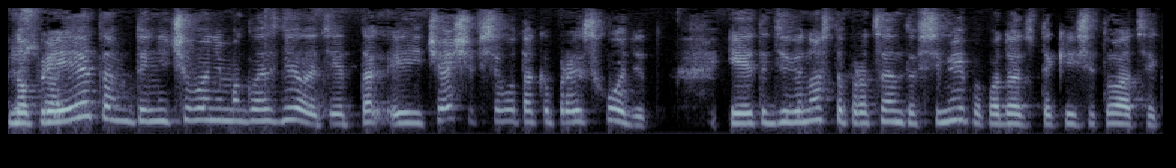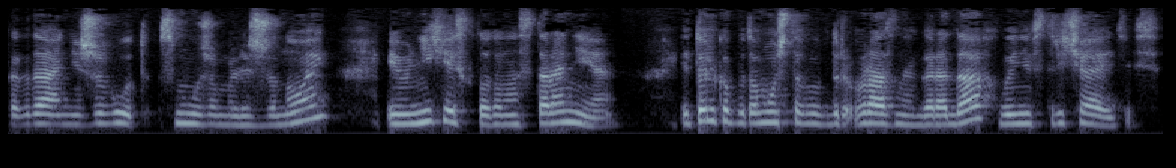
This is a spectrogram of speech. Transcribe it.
Но при этом ты ничего не могла сделать, и, это, и чаще всего так и происходит. И это 90% семей попадают в такие ситуации, когда они живут с мужем или с женой, и у них есть кто-то на стороне. И только потому, что вы в разных городах, вы не встречаетесь.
